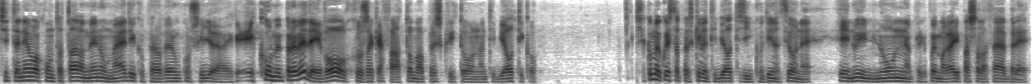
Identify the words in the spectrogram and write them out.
ci tenevo a contattare almeno un medico per avere un consiglio e, e come prevedevo, cosa che ha fatto, mi ha prescritto un antibiotico. Siccome questa prescrive antibiotici in continuazione e noi non, perché poi magari passa la febbre,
